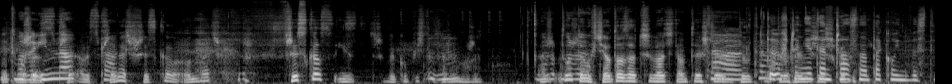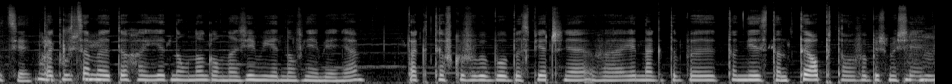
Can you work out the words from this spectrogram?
Nie, to może inna? Sprze- ale sprzedać wszystko, oddać wszystko, i, żeby kupić tę perłę Mhm. może... Może- tu może- bym chciał to zatrzymać, tam też... Tak, tu, tak. To jeszcze trochę nie mi się ten czas na taką inwestycję. Może tak później. chcemy trochę jedną nogą na ziemi, jedną w niebie, nie? Tak troszkę, żeby było bezpiecznie, że jednak gdyby to nie jest ten trop, to żebyśmy się Mhm.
